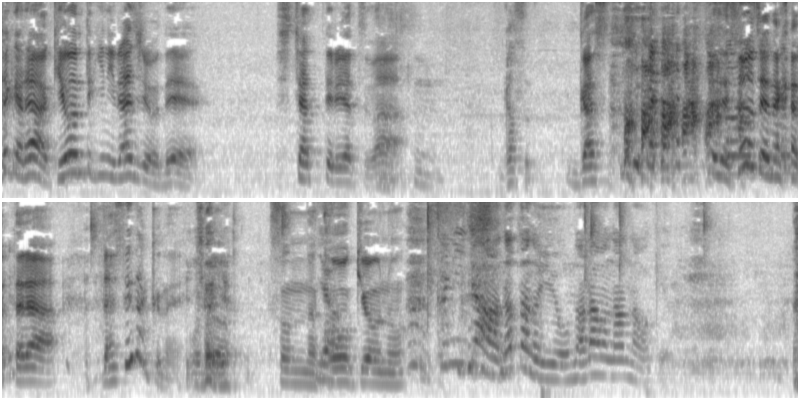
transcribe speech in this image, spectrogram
だから基本的にラジオでしちゃってるやつはうん。ガスガス。そうで そうじゃなかったら出せなくない？音いやいや。そんな公共の。逆にじゃああなたの言うおならは何なわけよ？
